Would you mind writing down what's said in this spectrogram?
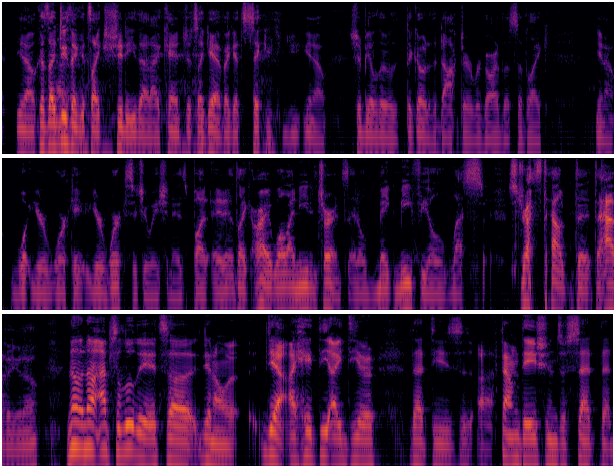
you know because i do think it's like shitty that i can't just like yeah if i get sick you, you, you know should be able to, to go to the doctor regardless of like you know what your work your work situation is but it's like all right well i need insurance it'll make me feel less stressed out to, to have it you know No, no, absolutely. It's uh, you know, yeah, I hate the idea that these uh, foundations are set that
